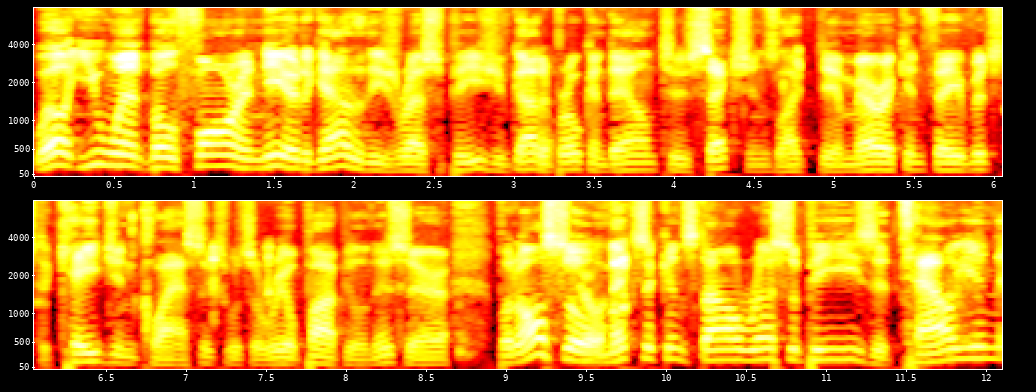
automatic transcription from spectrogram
Well, you went both far and near to gather these recipes. You've got it broken down to sections like the American favorites, the Cajun classics, which are real popular in this era, but also sure. Mexican style recipes, Italian,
